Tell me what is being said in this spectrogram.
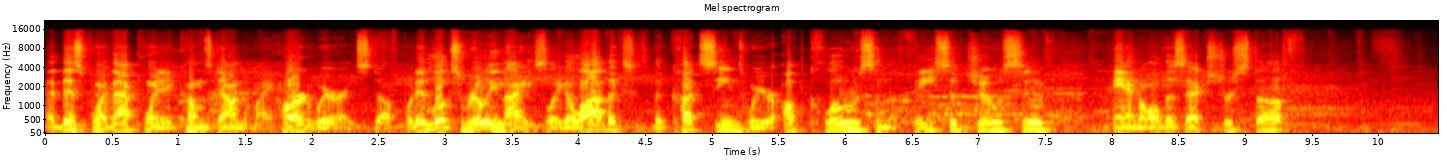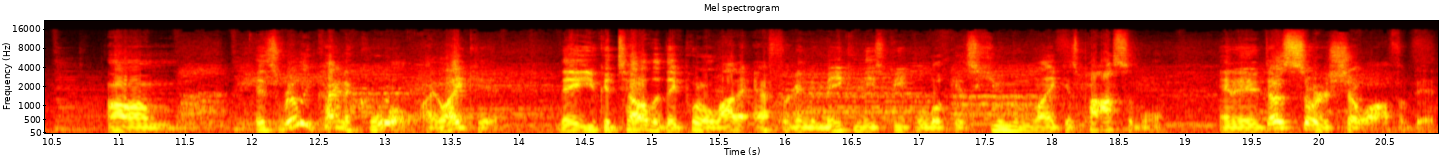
at this point, that point, it comes down to my hardware and stuff. But it looks really nice. Like a lot of the, the cutscenes where you're up close in the face of Joseph and all this extra stuff. Um, it's really kind of cool. I like it. They you could tell that they put a lot of effort into making these people look as human-like as possible, and it does sort of show off a bit.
